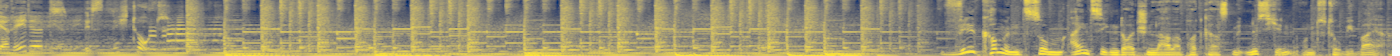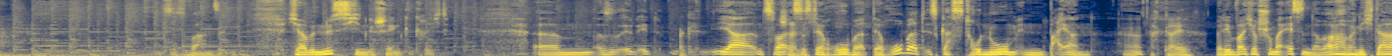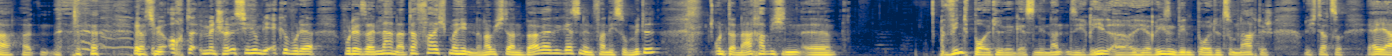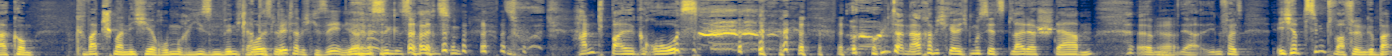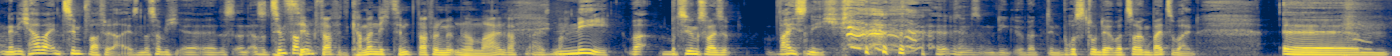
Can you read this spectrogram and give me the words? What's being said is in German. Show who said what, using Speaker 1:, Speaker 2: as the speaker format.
Speaker 1: Wer redet, ist nicht tot.
Speaker 2: Willkommen zum einzigen deutschen Laber-Podcast mit Nüsschen und Tobi Bayer. Das ist Wahnsinn. Ich habe Nüsschen geschenkt gekriegt. Ähm, also, it, it, ja, und zwar ist es der Robert. Der Robert ist Gastronom in Bayern. Ja?
Speaker 3: Ach geil.
Speaker 2: Bei dem war ich auch schon mal essen, da war er aber nicht da. Da dachte ich mir, ach, Mensch, das ist ja hier um die Ecke, wo der, wo der seinen Laden hat. Da fahre ich mal hin. Dann habe ich da einen Burger gegessen, den fand ich so mittel. Und danach habe ich einen äh, Windbeutel gegessen, den nannten sie Ries äh, hier Riesenwindbeutel zum Nachtisch. Und ich dachte so, ja, ja, komm, quatsch mal nicht hier rum, Riesenwindbeutel. Ich
Speaker 3: glaube, das Bild habe ich gesehen, ja.
Speaker 2: Ja, das ist halt so, so Handball groß. und danach habe ich gedacht, ich muss jetzt leider sterben. Ähm, ja. ja. jedenfalls, ich habe Zimtwaffeln gebacken, denn ich habe ein Zimtwaffeleisen. Das habe ich, äh, das, also Zimtwaffeln.
Speaker 3: Zimtwaffel, kann man nicht Zimtwaffeln mit einem normalen Waffeleisen machen?
Speaker 2: Nee, beziehungsweise weiß nicht. um die über den Brustton der Überzeugung beizubehalten. Ähm,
